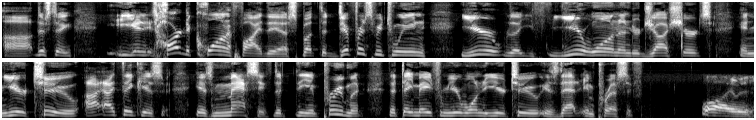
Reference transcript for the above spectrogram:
Uh, just a, it's hard to quantify this, but the difference between year the year one under Josh Schertz and year two, I, I, think is is massive. The the improvement that they made from year one to year two is that impressive. Well, it was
